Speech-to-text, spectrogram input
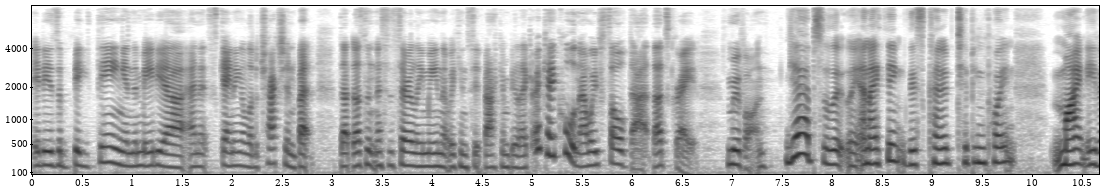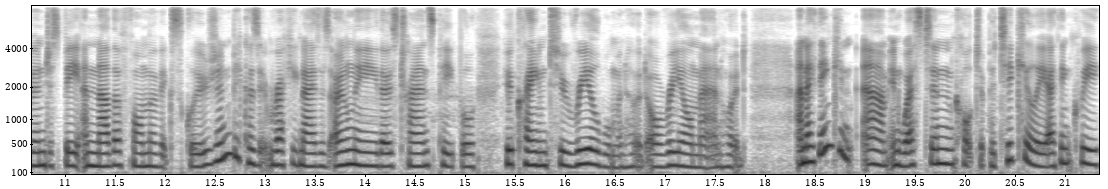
it is a big thing in the media, and it's gaining a lot of traction. But that doesn't necessarily mean that we can sit back and be like, okay, cool, now we've solved that. That's great. Move on. Yeah, absolutely. And I think this kind of tipping point might even just be another form of exclusion because it recognizes only those trans people who claim to real womanhood or real manhood. And I think in um, in Western culture, particularly, I think we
